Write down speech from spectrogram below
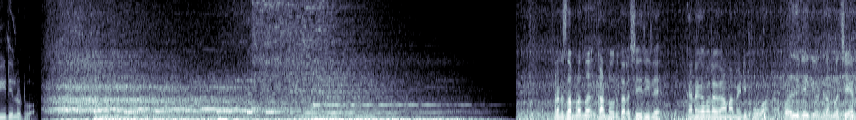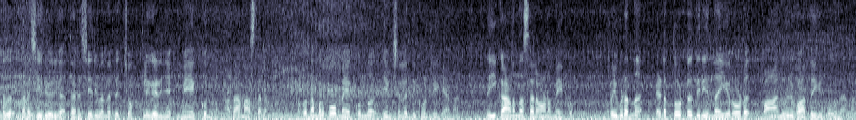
വീഡിയോയിലോട്ട് പോകാം ഫ്രണ്ട്സ് നമ്മളിന്ന് കണ്ണൂർ തലശ്ശേരിയിലെ കനകമല കാണാൻ വേണ്ടി പോവാണ്. അപ്പോൾ ഇതിലേക്ക് വേണ്ടി നമ്മൾ ചെയ്യേണ്ടത് തലശ്ശേരി വരിക. തലശ്ശേരി വന്നിട്ട് ചൊക്ലി കഴിഞ്ഞ് മേക്കുന്ന്. അതാണ് ആ സ്ഥലം. അപ്പോൾ നമ്മളിപ്പോൾ മേക്കുന്ന് ജംഗ്ഷനിൽ എത്തിക്കൊണ്ടിരിക്കുകയാണ്. ഈ കാണുന്ന സ്ഥലമാണ് മേക്കുന്ന്. അപ്പോൾ ഇവിടെ ഇടത്തോട്ട് തിരിയുന്ന ഈ റോഡ് പാനൂർ ഭാഗത്തേക്ക് പോകുന്നതാണ്.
